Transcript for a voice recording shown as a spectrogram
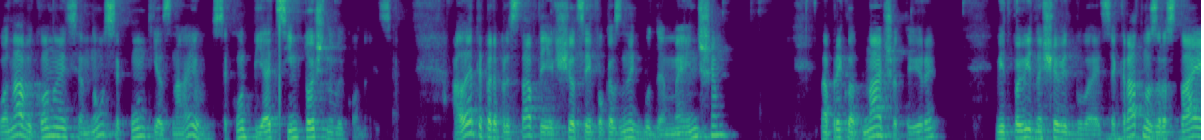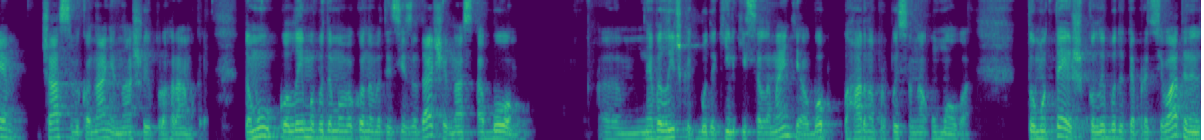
вона виконується, ну, секунд, я знаю, секунд 5-7 точно виконується. Але тепер представте, якщо цей показник буде меншим, наприклад, на 4, відповідно, що відбувається? Кратно зростає час виконання нашої програмки. Тому, коли ми будемо виконувати ці задачі, в нас або ем, невеличка буде кількість елементів, або гарно прописана умова. Тому теж, коли будете працювати,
